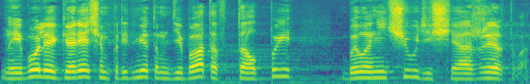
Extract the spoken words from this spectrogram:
Наиболее горячим предметом дебатов толпы было не чудище, а жертва.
